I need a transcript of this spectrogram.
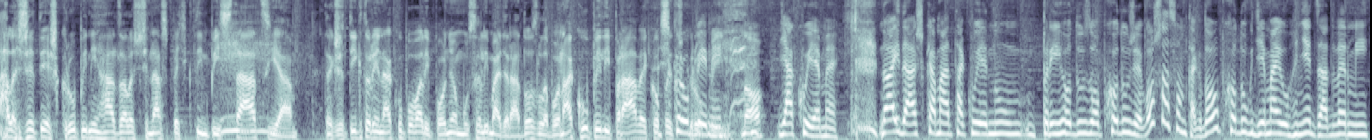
Ale že tie škrupiny hádzal ešte naspäť k tým pistáciám. Takže tí, ktorí nakupovali po ňom, museli mať radosť, lebo nakúpili práve kopec škrupiny. No? Ďakujeme. No aj Dáška má takú jednu príhodu z obchodu, že vošla som tak do obchodu, kde majú hneď za dvermi e,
